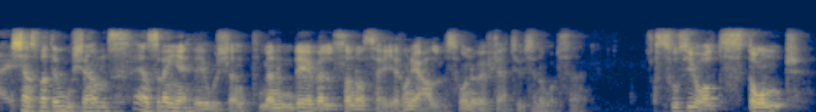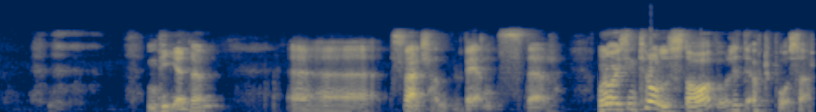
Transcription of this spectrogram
Det känns som att det är okänt än så länge. Det är okänt. Men det är väl som de säger, hon är alv så hon är väl flera tusen år. Så. Socialt stånd. Medel. Eh, Svärdshand vänster. Hon har ju sin trollstav och lite örtpåsar.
